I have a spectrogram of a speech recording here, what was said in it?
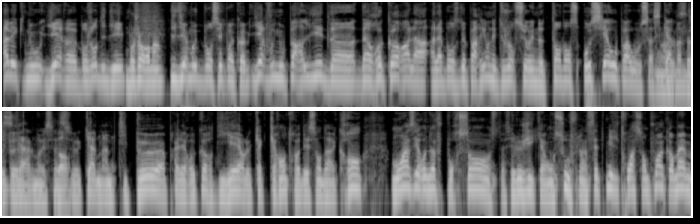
avec nous. Hier, euh, bonjour Didier. Bonjour Romain. Didier de boursier.com. Hier, vous nous parliez d'un record à la, à la Bourse de Paris. On est toujours sur une tendance haussière ou pas Ou ça se calme un petit peu calme, oui, ça Bon. se calme un petit peu. Après les records d'hier, le CAC 40 redescend d'un cran. Moins 0,9%, c'est assez logique, hein, on souffle. Hein, 7300 points quand même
